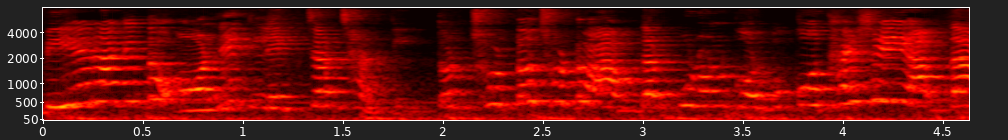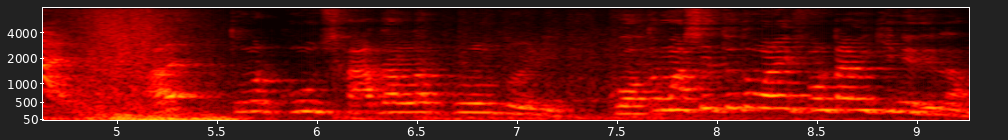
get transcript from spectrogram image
বিয়ের আগে তো অনেক লেকচার ছাড়তি। তোর ছোট ছোট আবদার পূরণ করব কোথায় সেই আবদার? আরে তোমার কোন স্বাদ আল্লাহ পূরণ করিনি? গত মাসে তো তোমার এই ফোনটা আমি কিনে দিলাম।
